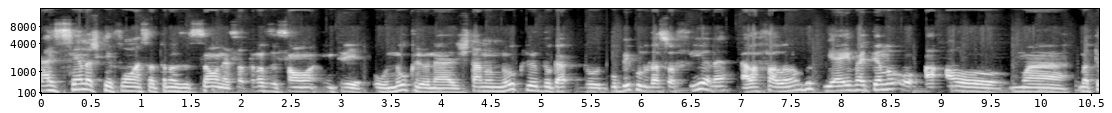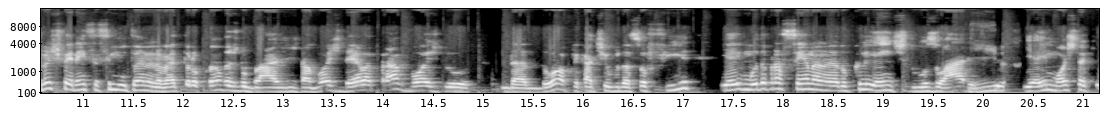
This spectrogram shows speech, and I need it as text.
as cenas que vão essa transição, né, essa transição entre o núcleo, né, a gente tá no núcleo do, do cubículo da Sofia, né, ela falando, e aí vai tendo a, a, uma, uma transferência simultânea, né, vai trocando as dublagens da voz dela pra voz do, da, do aplicativo da Sofia e aí muda pra cena né, do cliente, do usuário. Isso. E aí mostra que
